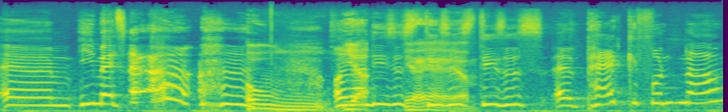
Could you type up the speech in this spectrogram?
ähm, E-Mails, Oh, und ja, dann dieses, ja, ja, dieses, ja. dieses äh, Pack gefunden haben.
